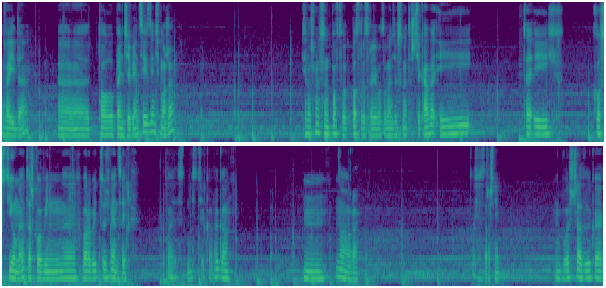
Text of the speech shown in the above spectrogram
wejdę, to będzie więcej zdjęć może? I zobaczmy, co ten potwór, potwór zrobi, bo to będzie w sumie też ciekawe i te ich kostiumy też powinny chyba robić coś więcej. To jest nic ciekawego. Mm, no dobra. To się strasznie błyszcza, tylko jak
